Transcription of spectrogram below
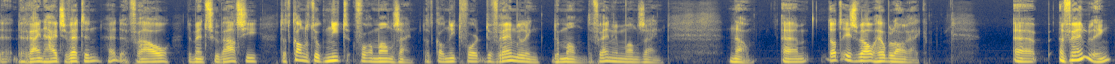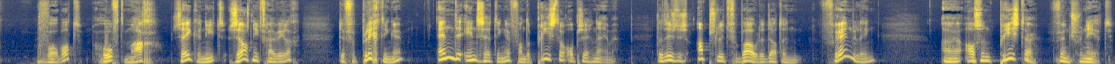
de, de reinheidswetten, hè, de vrouw, de menstruatie, dat kan natuurlijk niet voor een man zijn. Dat kan niet voor de vreemdeling, de man, de vreemdelingman zijn. Nou, ehm, dat is wel heel belangrijk. Uh, een vreemdeling, bijvoorbeeld, hoeft, mag, zeker niet, zelfs niet vrijwillig, de verplichtingen en de inzettingen van de priester op zich nemen. Dat is dus absoluut verboden dat een vreemdeling uh, als een priester functioneert.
